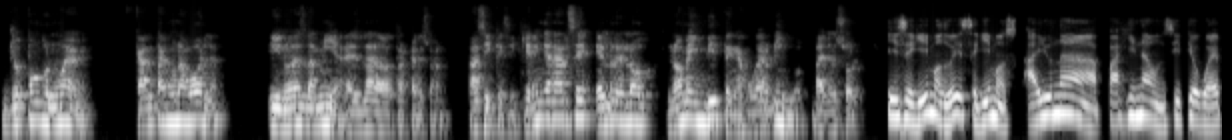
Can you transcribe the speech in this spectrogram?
yo pongo 9. Cantan una bola y no es la mía, es la de otra persona. Así que si quieren ganarse el reloj, no me inviten a jugar bingo, vayan solo. Y seguimos, Luis, seguimos. Hay una página, un sitio web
